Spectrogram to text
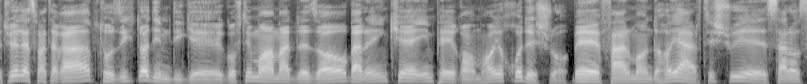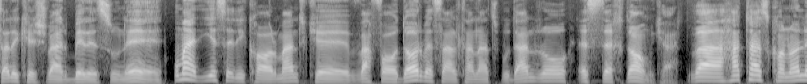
توی قسمت قبل توضیح دادیم دیگه. گفتیم محمد رضا برای اینکه این پیغام های خودش رو به فرمانده های ارتش توی سراسر کشور برسونه اومد یه سری کارمند که وفادار به سلطنت بودن رو استخدام کرد. و حتی از کانال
